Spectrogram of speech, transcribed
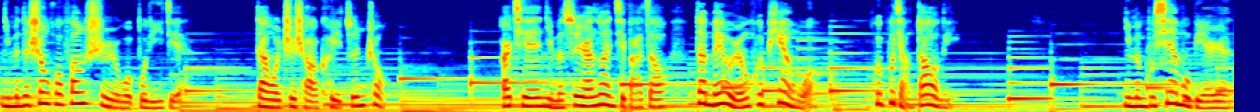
你们的生活方式我不理解，但我至少可以尊重。而且你们虽然乱七八糟，但没有人会骗我，会不讲道理。你们不羡慕别人，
